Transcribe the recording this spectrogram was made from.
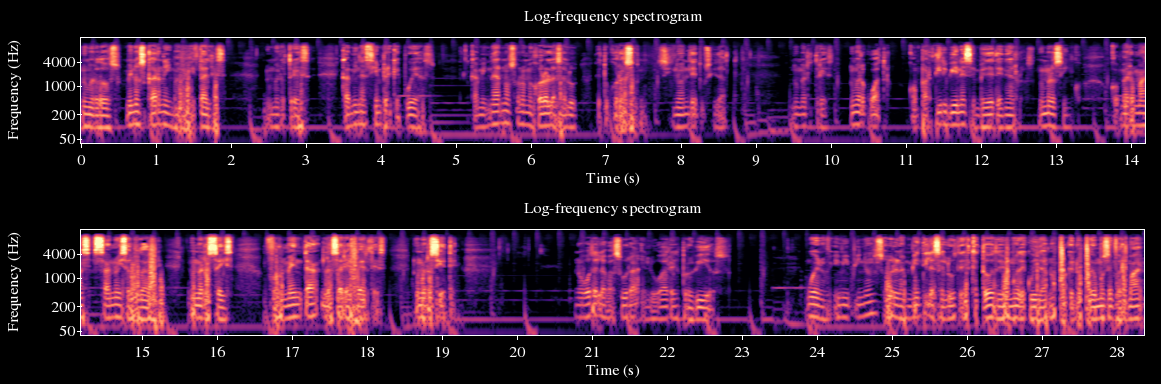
Número 2. Menos carne y más vegetales. Número 3. Camina siempre que puedas. Caminar no solo mejora la salud de tu corazón, sino el de tu ciudad. Número 3. Número 4. Compartir bienes en vez de tenerlos. Número 5. Comer más sano y saludable. Número 6. Fomenta las áreas verdes. Número 7. No bote la basura en lugares prohibidos. Bueno, y mi opinión sobre el ambiente y la salud es que todos debemos de cuidarnos porque nos podemos enfermar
